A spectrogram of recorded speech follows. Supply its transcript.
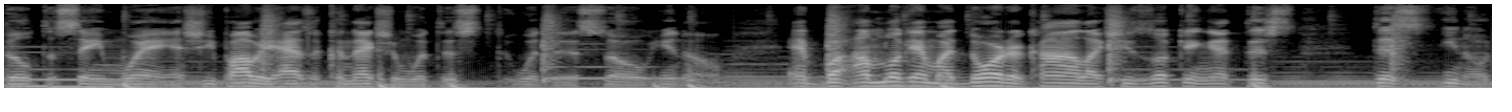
built the same way and she probably has a connection with this with this so you know. And but i'm looking at my daughter kind of like she's looking at this this you know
